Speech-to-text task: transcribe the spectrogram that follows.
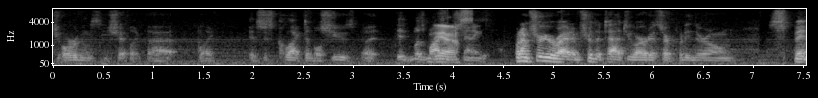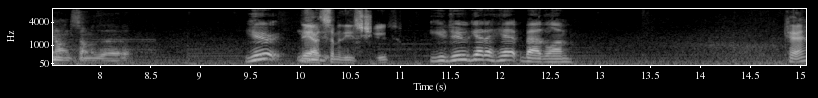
Jordans and shit like that. Like it's just collectible shoes. But it was my Yeah. understanding. But I'm sure you're right. I'm sure the tattoo artists are putting their own spin on some of the. You're, Yeah, you, some of these shoes. you do get a hit, Bedlam. Okay.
